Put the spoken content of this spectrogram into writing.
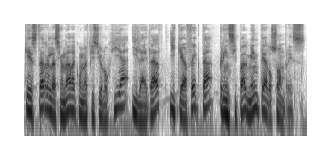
que está relacionada con la fisiología y la edad y que afecta principalmente a los hombres.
